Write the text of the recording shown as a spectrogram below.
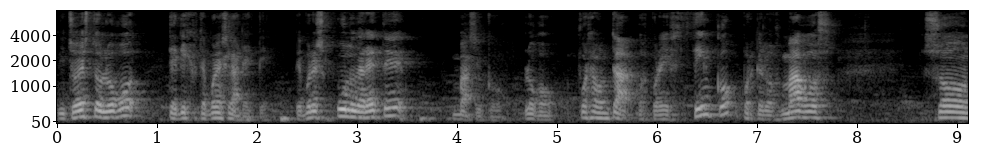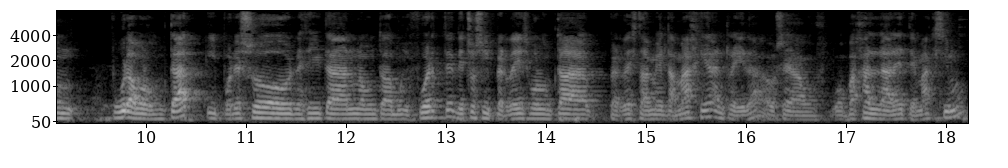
dicho esto, luego te, te pones el arete. Te pones uno de arete básico. Luego, fuerza de voluntad, os ponéis 5, porque los magos son pura voluntad y por eso necesitan una voluntad muy fuerte. De hecho, si perdéis voluntad, perdéis también la magia, en realidad. O sea, os, os bajan el arete máximo.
